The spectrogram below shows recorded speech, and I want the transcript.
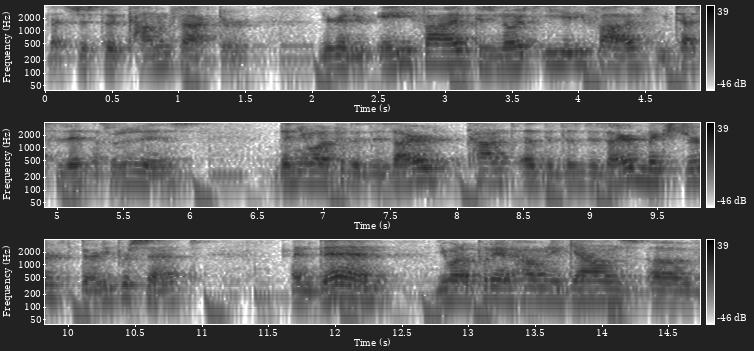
That's just a common factor. You're gonna do 85 because you know it's E85. We tested it. That's what it is. Then you want to put the desired con uh, the, the desired mixture 30%, and then you want to put in how many gallons of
